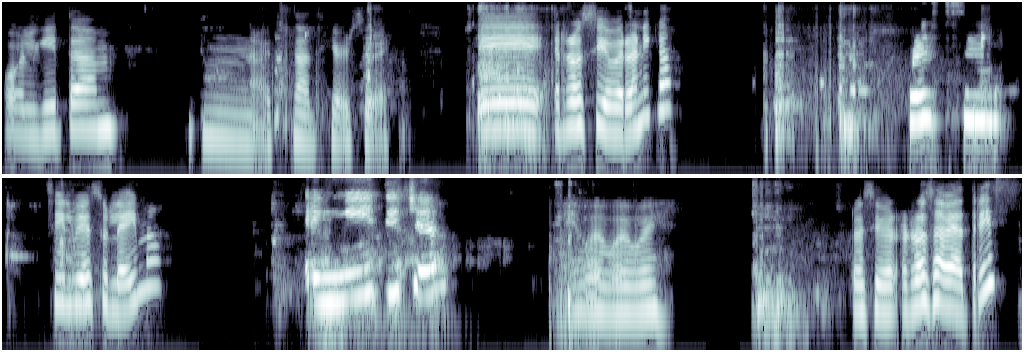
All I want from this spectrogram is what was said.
Olguita, mm, no, it's not here today. Eh, Rocío Verónica, Present. Silvia Zuleima. En mi teacher. Eh, wait, wait, wait. Rosa Beatriz.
